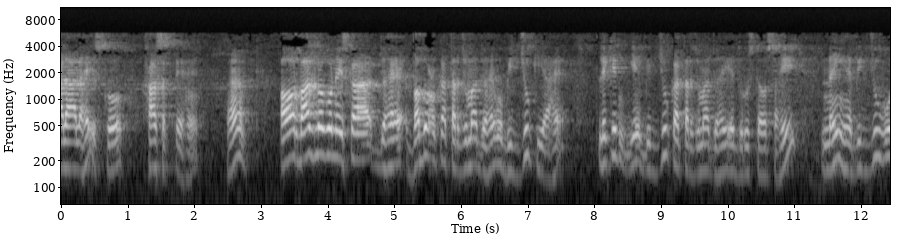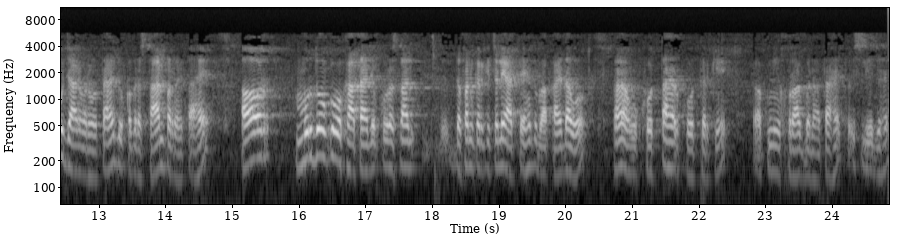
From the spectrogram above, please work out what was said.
حلال ہے اس کو کھا سکتے ہیں۔ ہاں، اور بعض لوگوں نے اس کا جو ہے وبع کا ترجمہ جو ہے وہ بجو کیا ہے لیکن یہ بجو کا ترجمہ جو ہے یہ درست اور صحیح نہیں ہے۔ بجو وہ جانور ہوتا ہے جو قبرستان پر رہتا ہے اور مردوں کو وہ کھاتا ہے۔ جب قبرستان دفن کر کے چلے آتے ہیں تو باقاعدہ وہ ہاں وہ کھودتا ہے اور کھود کر کے اپنی خوراک بناتا ہے۔ تو اس لیے جو ہے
